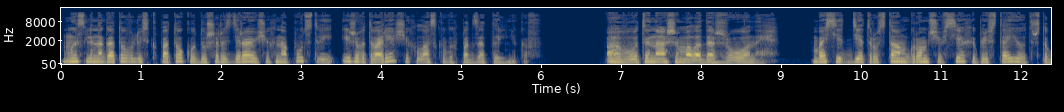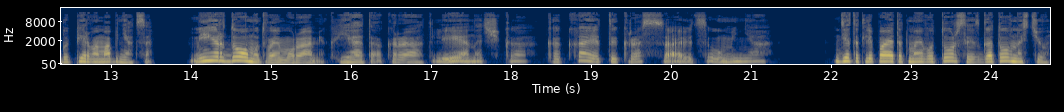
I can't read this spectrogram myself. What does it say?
Мысленно готовлюсь к потоку душераздирающих напутствий и животворящих ласковых подзатыльников. «А вот и наши молодожены!» Басит дед Рустам громче всех и пристает, чтобы первым обняться, «Мир дому твоему, Рамик, я так рад, Леночка, какая ты красавица у меня!» Дед отлипает от моего торса и с готовностью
